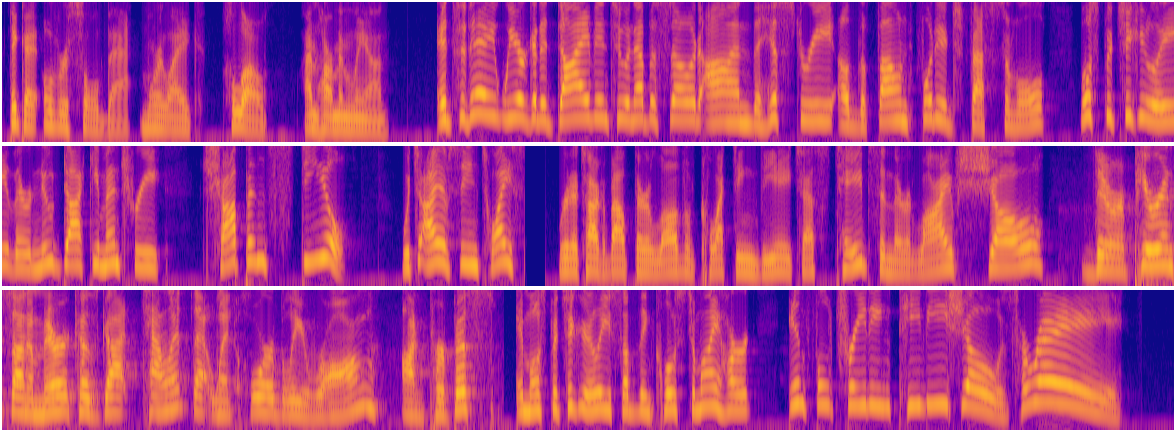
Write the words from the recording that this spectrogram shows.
think I oversold that. More like, hello, I'm Harmon Leon. And today we are going to dive into an episode on the history of the Found Footage Festival, most particularly their new documentary, Chop and Steele, which I have seen twice. We're going to talk about their love of collecting VHS tapes and their live show, their appearance on America's Got Talent that went horribly wrong on purpose, and most particularly something close to my heart infiltrating TV shows. Hooray!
